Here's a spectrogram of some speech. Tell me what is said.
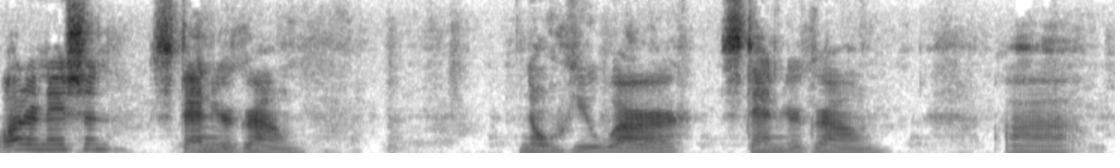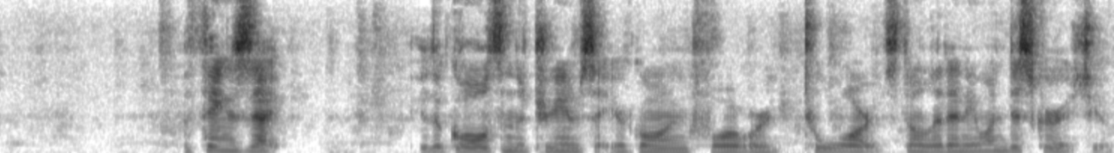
Water Nation, stand your ground. Know who you are, stand your ground. Uh, things that the goals and the dreams that you're going forward towards. Don't let anyone discourage you.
